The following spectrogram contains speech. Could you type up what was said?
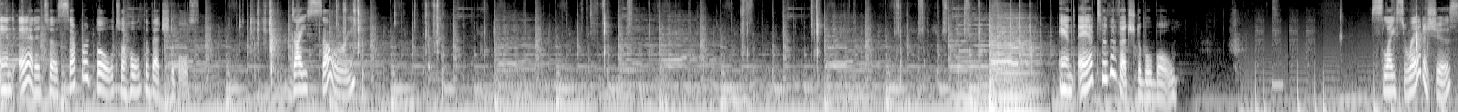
And add it to a separate bowl to hold the vegetables. Dice celery. And add to the vegetable bowl. Sliced radishes,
